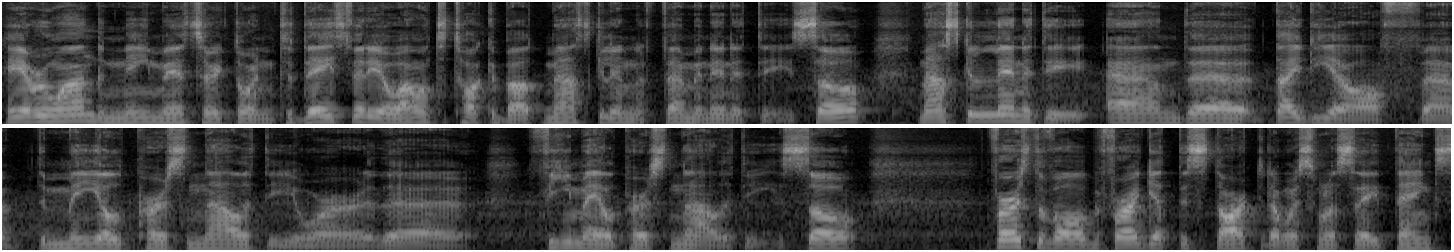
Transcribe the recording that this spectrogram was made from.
Hey everyone, the name is Erik Thor. In today's video I want to talk about masculine and femininity. So, masculinity and uh, the idea of uh, the male personality or the female personality. So, first of all, before I get this started, I just want to say thanks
